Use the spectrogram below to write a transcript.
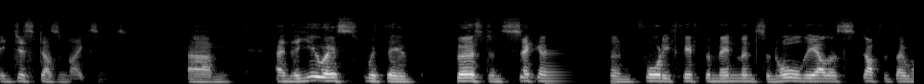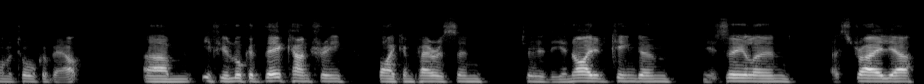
It just doesn't make sense. Um, and the US, with their first and second and 45th Amendments and all the other stuff that they want to talk about, um, if you look at their country by comparison to the United Kingdom, New Zealand, Australia,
